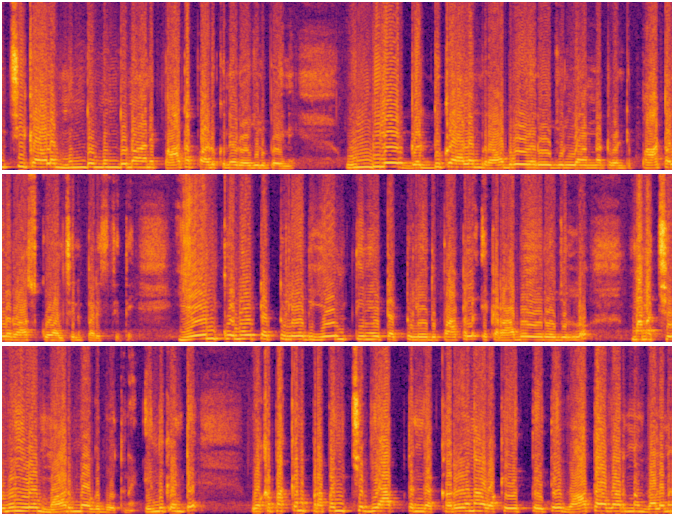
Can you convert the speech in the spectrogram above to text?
మంచి కాలం ముందు ముందున అని పాట పాడుకునే రోజులు పోయినాయి. ఉండిలే గడ్డు కాలం రాబోయే రోజుల్లో అన్నటువంటి పాటలు రాసుకోవాల్సిన పరిస్థితి. ఏం కొనేటట్టు లేదు ఏం తినేటట్టు లేదు పాటలు ఇక రాబోయే రోజుల్లో మన చెవుల్లో మారుమోగబోతున్నాయి. ఎందుకంటే ఒక పక్కన ప్రపంచవ్యాప్తంగా కరోనా ఒక ఎత్తు అయితే వాతావరణం వలన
